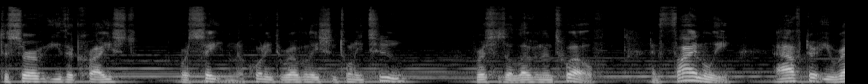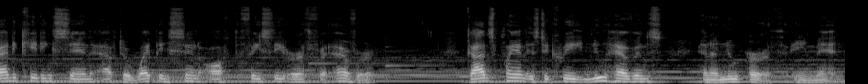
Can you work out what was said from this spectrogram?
to serve either Christ or Satan, according to Revelation 22, verses 11 and 12. And finally, after eradicating sin, after wiping sin off the face of the earth forever, God's plan is to create new heavens and a new earth. Amen.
